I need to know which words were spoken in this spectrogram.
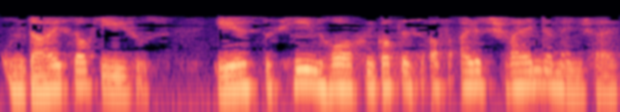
Und da ist auch Jesus. Er ist das Hinhorchen Gottes auf alles Schreien der Menschheit.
